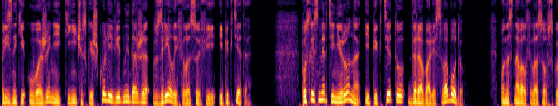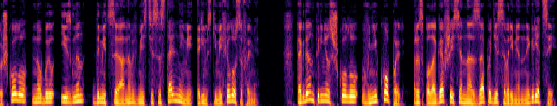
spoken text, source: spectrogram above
Признаки уважения к кинической школе видны даже в зрелой философии Эпиктета. После смерти Нерона Эпиктету даровали свободу. Он основал философскую школу, но был изгнан Домицианом вместе с остальными римскими философами. Тогда он перенес школу в Никополь, располагавшийся на западе современной Греции.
